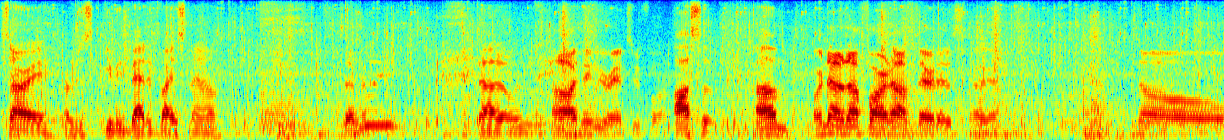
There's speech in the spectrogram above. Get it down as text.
Sorry, I'm just giving bad advice now. Is that really? No, no, it wasn't. Oh, I think we ran too far. Awesome. Um. Or no, not far enough. There it is. Okay. No.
